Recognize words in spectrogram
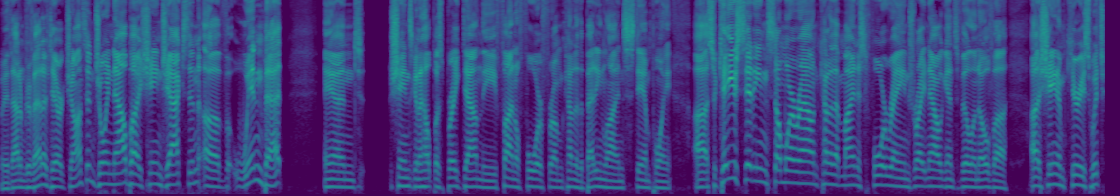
With Adam Dravetta, Derek Johnson, joined now by Shane Jackson of WynnBET. And Shane's going to help us break down the final four from kind of the betting line standpoint. Uh, so KU sitting somewhere around kind of that minus four range right now against Villanova. Uh, Shane, I'm curious which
